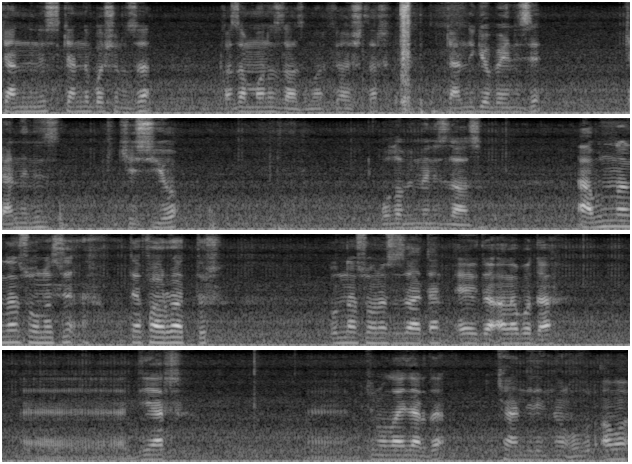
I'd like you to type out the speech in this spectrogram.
kendiniz kendi başınıza kazanmanız lazım arkadaşlar. Kendi göbeğinizi kendiniz kesiyor olabilmeniz lazım. Ha bunlardan sonrası teferruattır. Bundan sonrası zaten evde, arabada eee, diğer eee, bütün olaylarda kendiliğinden olur ama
